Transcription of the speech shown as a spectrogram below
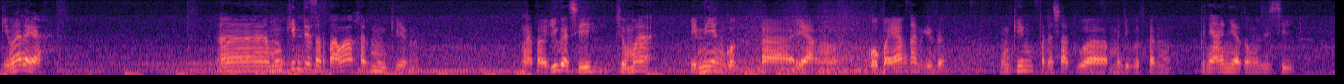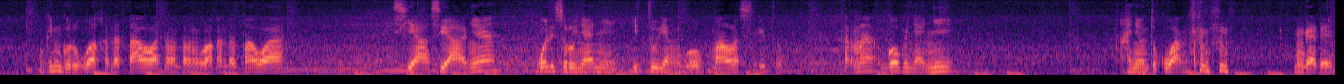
gimana ya? Uh, mungkin ditertawakan mungkin. Nggak tahu juga sih cuma ini yang gue uh, yang gue bayangkan gitu. Mungkin pada saat gue menyebutkan penyanyi atau musisi mungkin guru gue akan tertawa teman-teman gue akan tertawa. Sial-sialnya gue disuruh nyanyi. Itu yang gue males gitu. Karena gue menyanyi hanya untuk uang. Enggak deh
